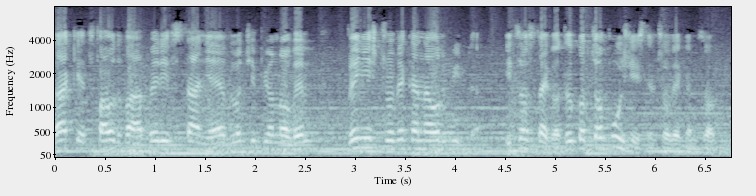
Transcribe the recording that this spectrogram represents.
rakiet V2 byli w stanie w locie pionowym wynieść człowieka na orbitę. I co z tego? Tylko co później z tym człowiekiem zrobić?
